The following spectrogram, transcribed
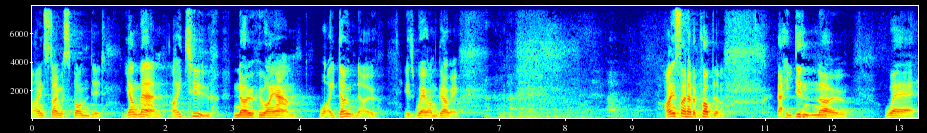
Einstein responded, Young man, I too know who I am. What I don't know is where I'm going. Einstein had a problem that he didn't know where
